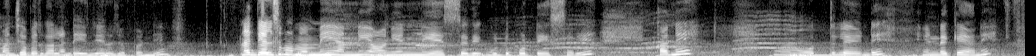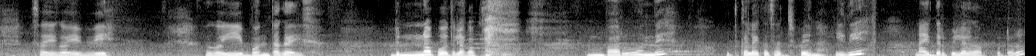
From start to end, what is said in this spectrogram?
మంచిగా పెరగాలంటే ఏం చేయాలో చెప్పండి. నాకు తెలుసు మా మమ్మీ అన్నీ ఆనియన్ వేస్తుంది గుడ్డు పొట్టు వేస్తుంది. కానీ వద్దులేండి ఎండకే అని. సో ఇగో ఇవి ఇగో ఈ బొంతకాయ దున్నపోతుల గప్ప. బరువు ఉంది ఉతకలేక చచ్చిపోయిన. ఇది నా ఇద్దరు పిల్లలు కప్పుకుంటారు.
